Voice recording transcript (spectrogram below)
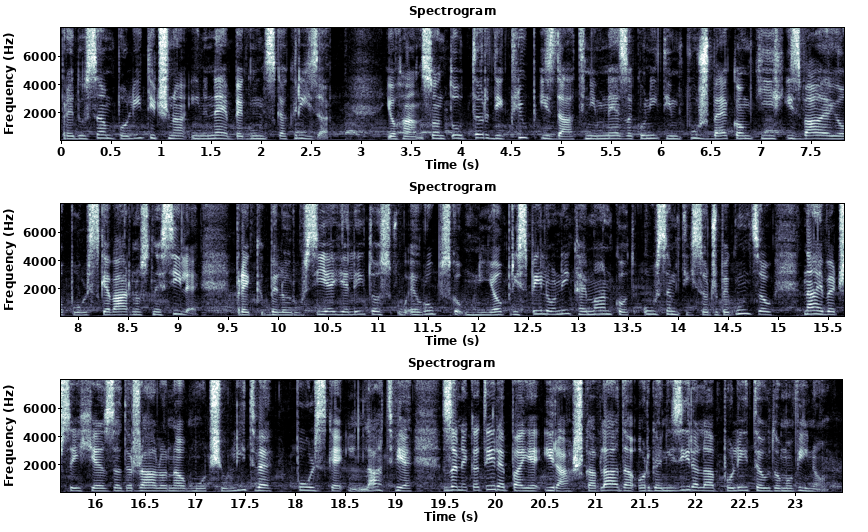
predvsem politična in ne begunska kriza. Johansson to trdi kljub izdatnim nezakonitim pushbackom, ki jih izvajajo polske varnostne sile. Prek Belorusije je letos v Evropsko unijo prispelo nekaj manj kot 8000 beguncev, največ se jih je zadržalo na območju Litve, Polske in Latvije, za nekatere pa je iraška vlada organizirala polete v domovino.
